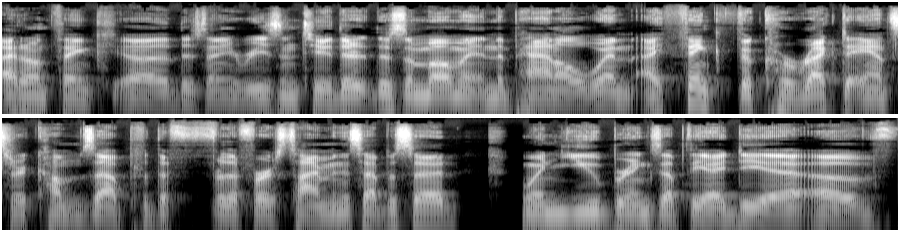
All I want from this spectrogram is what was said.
I don't think uh, there's any reason to. There, there's a moment in the panel when I think the correct answer comes up for the for the first time in this episode when you brings up the idea of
